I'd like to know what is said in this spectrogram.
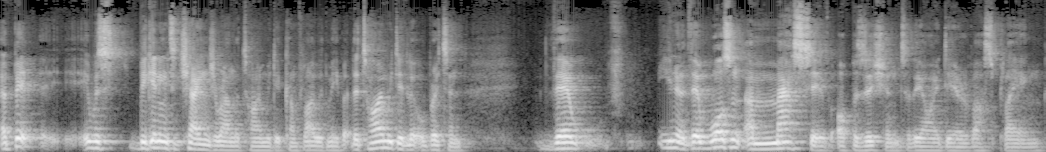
a bit, it was beginning to change around the time we did Come Fly With Me, but the time we did Little Britain, there, you know, there wasn't a massive opposition to the idea of us playing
